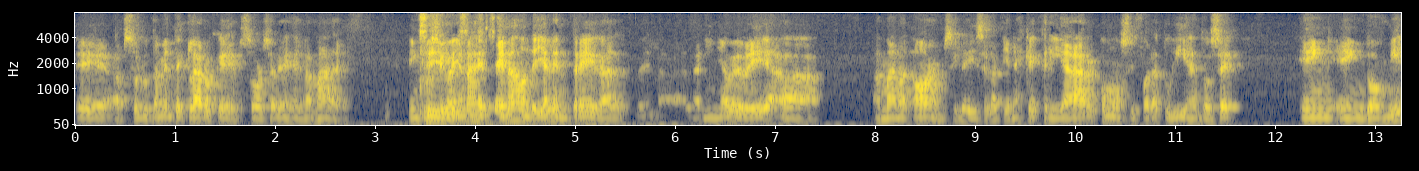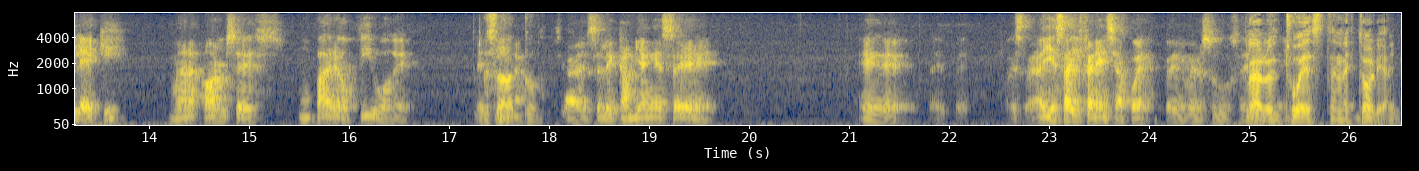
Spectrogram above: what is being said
eh, absolutamente claro que Sorcerer es la madre. Inclusive hay unas escenas donde ella le entrega la, niña bebé a, a, Man at Arms y le dice, la tienes que criar como si fuera tu hija. Entonces, en, en 2000X, Man at Arms es un padre adoptivo de... Exacto. O sea, se le cambian ese... Hay esa diferencia, pues, eh, versus... claro, el, twist en la historia. El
